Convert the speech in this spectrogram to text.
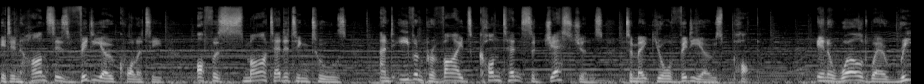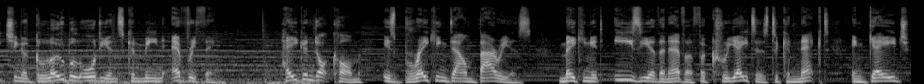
It enhances video quality, offers smart editing tools, and even provides content suggestions to make your videos pop. In a world where reaching a global audience can mean everything, HeyGen.com is breaking down barriers, making it easier than ever for creators to connect, engage,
